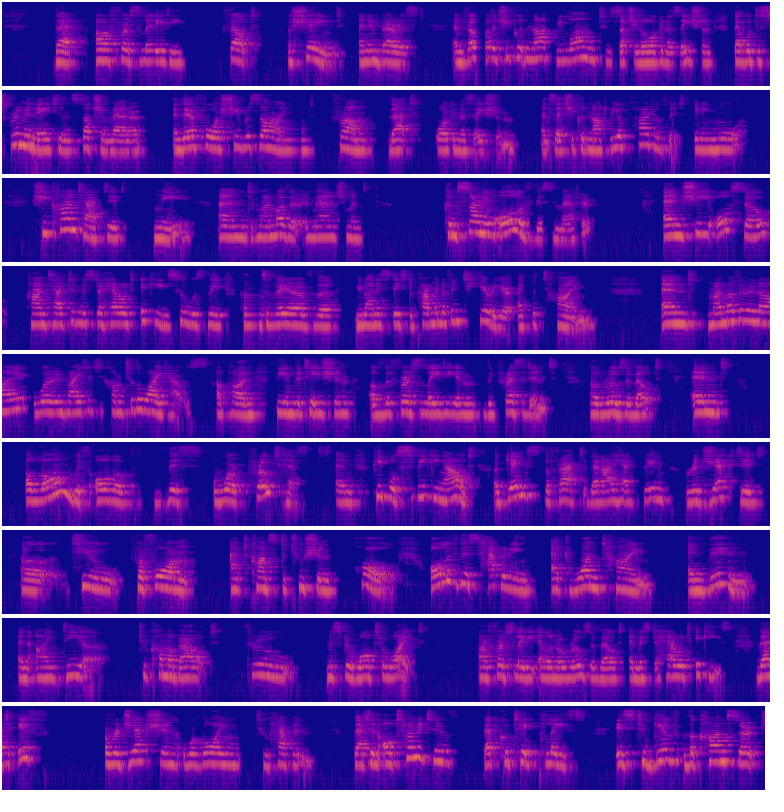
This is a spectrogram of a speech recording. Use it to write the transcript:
that our First Lady felt ashamed and embarrassed and felt that she could not belong to such an organization that would discriminate in such a manner. And therefore, she resigned from that organization and said she could not be a part of it anymore. She contacted me and my mother in management concerning all of this matter. And she also contacted Mr. Harold Ickes, who was the conservator of the United States Department of Interior at the time. And my mother and I were invited to come to the White House upon the invitation of the First Lady and the President, uh, Roosevelt. And along with all of this were protests and people speaking out against the fact that I had been rejected uh, to perform at Constitution Hall. All of this happening at one time, and then an idea to come about through Mr. Walter White, our First Lady Eleanor Roosevelt, and Mr. Harold Ickes, that if a rejection were going to happen, that an alternative that could take place is to give the concert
